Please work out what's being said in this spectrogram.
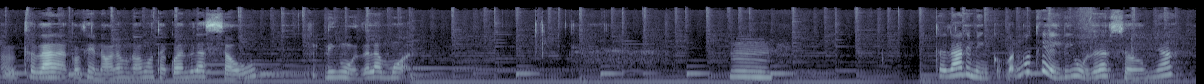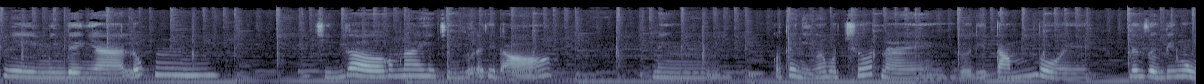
Nó thực ra là có thể nói là nó một thói quen rất là xấu. Đi ngủ rất là muộn. Hmm. thật ra thì mình cũng vẫn có thể đi ngủ rất là sớm nhá. Vì mình về nhà lúc 9 giờ hôm nay hay 9 rưỡi thì đó mình có thể nghỉ ngơi một chút này, rồi đi tắm rồi lên giường đi ngủ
